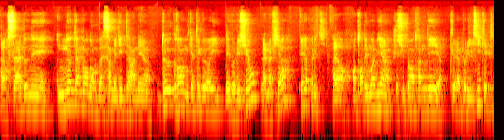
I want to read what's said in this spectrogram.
Alors ça a donné, notamment dans le bassin méditerranéen, deux grandes catégories d'évolution, la mafia et la politique. Alors, entendez-moi bien, je ne suis pas en train de dire que la politique est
